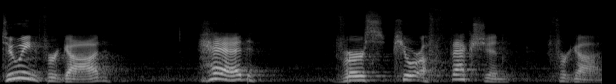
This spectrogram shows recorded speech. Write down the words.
Doing for God, head versus pure affection for God.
